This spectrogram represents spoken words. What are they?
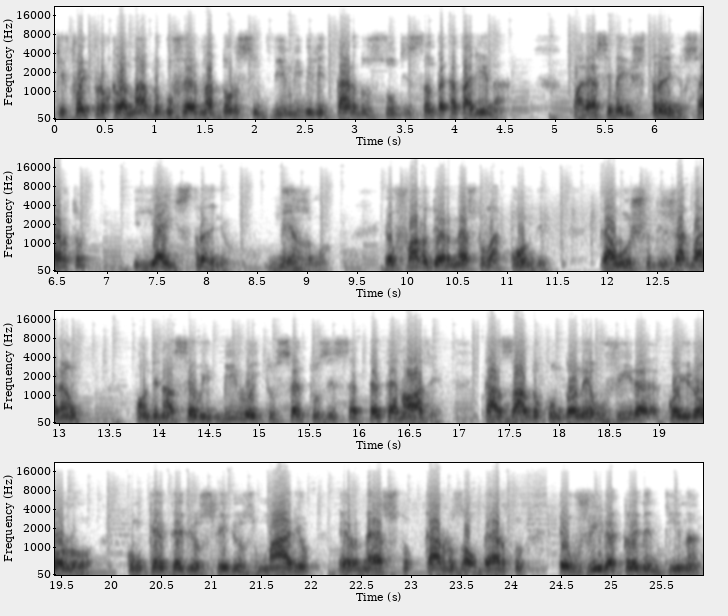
que foi proclamado governador civil e militar do sul de Santa Catarina. Parece meio estranho, certo? E é estranho, mesmo. Eu falo de Ernesto Lacombe, gaúcho de Jaguarão, onde nasceu em 1879, casado com Dona Elvira Coirolo, com quem teve os filhos Mário, Ernesto, Carlos Alberto Elvira Clementina,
